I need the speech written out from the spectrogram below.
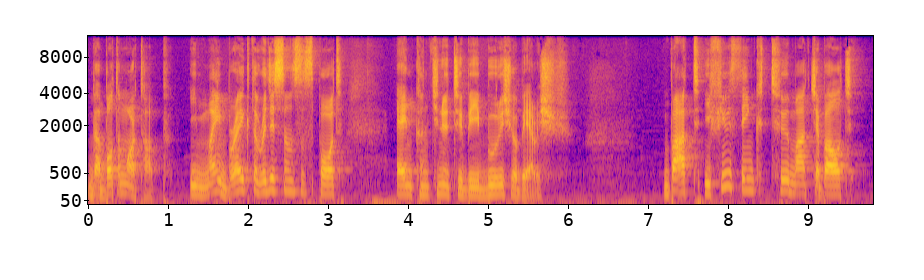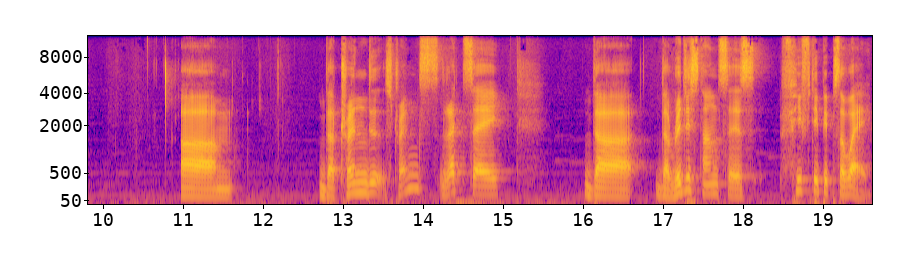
The bottom or top. It may break the resistance support and continue to be bullish or bearish. But if you think too much about um, the trend strengths, let's say the the resistance is 50 pips away,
